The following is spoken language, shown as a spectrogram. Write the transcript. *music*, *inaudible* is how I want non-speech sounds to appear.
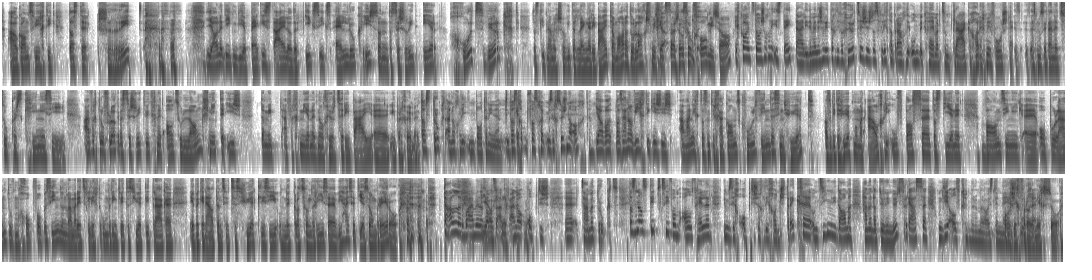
Auch ganz wichtig, dass der Schritt *laughs* ja nicht irgendwie Baggy-Style oder XXL-Look ist, sondern dass der Schritt eher kurz wirkt. Das gibt nämlich schon wieder längere Beine. Tamara, du lachst mich Ja, jetzt da schon so also- komisch an. Ich gehe jetzt da schon ein bisschen ins Detail. Wenn der Schritt ein bisschen verkürzt ist, ist das vielleicht aber auch ein bisschen unbequemer zum Tragen, kann ich mir vorstellen. es, es muss ja dann nicht super skinny sein. Einfach darauf schauen, dass der Schritt wirklich nicht allzu lang geschnitten ist, damit einfach wir nicht noch kürzere Beine äh, überkommen. Das drückt auch noch ein bisschen in den Boden rein. Was, was könnte man sich sonst noch achten? Ja, wa- was auch noch wichtig ist, ist, auch wenn ich das natürlich auch ganz cool finde, sind Hüte. Also bei den Hüten muss man auch ein bisschen aufpassen, dass die nicht wahnsinnig äh, opulent auf dem Kopf oben sind. Und wenn man jetzt vielleicht unbedingt will, ein Hütchen tragen eben genau, dann sollte es ein Hütchen sein und nicht gerade so ein riesen, wie heisst die, Sombrero. *laughs* Teller, die einem das Ja. also einfach auch noch optisch äh, zusammendrückt. Das sind also Tipps vom Alf Heller, wie man sich optisch ein bisschen strecken kann. Und Sie, meine Damen, haben wir natürlich nicht vergessen. Um die Alf kümmern wir uns dann nächste und ich Woche. freue mich schon.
